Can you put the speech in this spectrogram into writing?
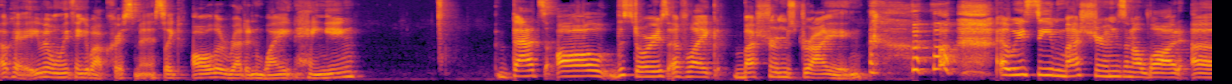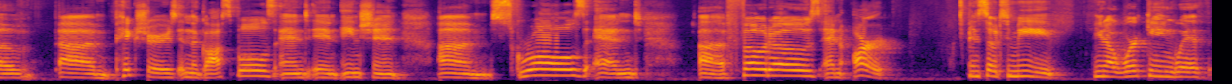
okay even when we think about christmas like all the red and white hanging that's all the stories of like mushrooms drying. And we see mushrooms in a lot of um, pictures in the gospels and in ancient um, scrolls and uh, photos and art. And so to me you know working with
